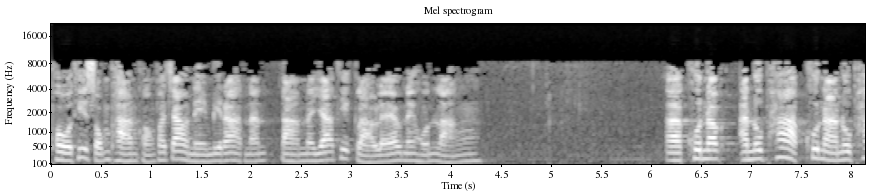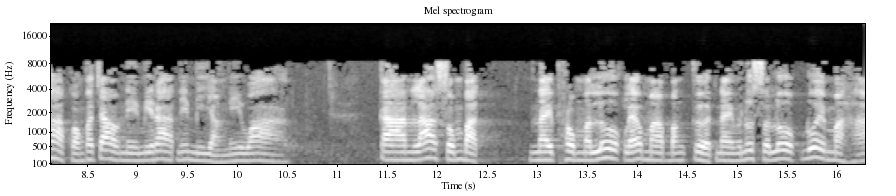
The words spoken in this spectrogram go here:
โพธิสมภารของพระเจ้าเนมิราชนั้น ตามนัยยะที่กล่าวแล้วในหนหลังคุณอนุภาพคุณานุภาพของพระเจ้าเนมิราชนี่มีอย่างนี้ว่า การละสมบัติ ในพรหมโลกแล้วมาบังเกิดในมนุษยโลกด้วยมหา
